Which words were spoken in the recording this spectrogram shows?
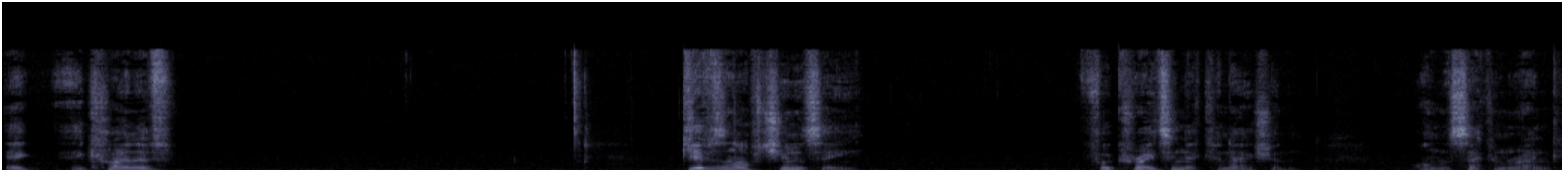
It it kind of gives an opportunity for creating a connection on the second rank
